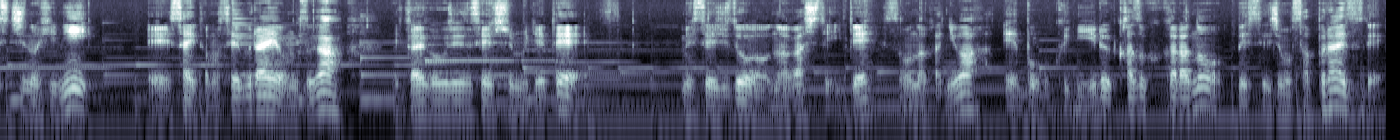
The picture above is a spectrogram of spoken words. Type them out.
父の日に、えー、埼玉西武ライオンズが外国人選手に向けてメッセージ動画を流していてその中には、え、母国にいる家族からのメッセージもサプライズで、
